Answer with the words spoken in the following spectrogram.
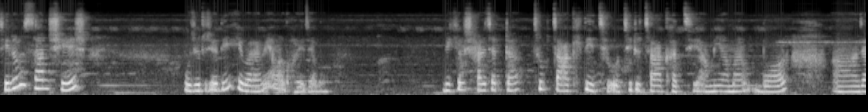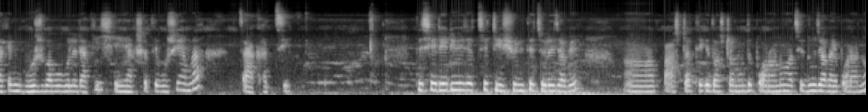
ছেলেরও স্নান শেষ। পুজো টুজো দিয়ে এবার আমি আমার ঘরে যাব। বিকেল সাড়ে চারটা। চুপ চা খেতে ইচ্ছে করছে, একটু চা খাচ্ছি। আমি, আমার বর যাকে আমি ঘোষবাবু বলে ডাকি সেই একসাথে বসে আমরা চা খাচ্ছি। তো সে রেডি হয়ে যাচ্ছে টিউশনিতে চলে যাবে। পাঁচটার থেকে দশটার মধ্যে পড়ানো আছে, দু জায়গায় পড়ানো।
